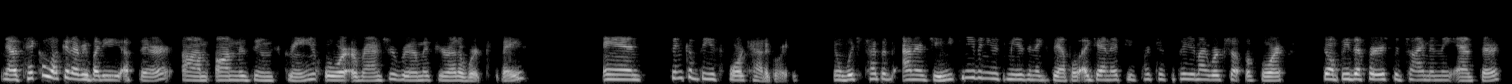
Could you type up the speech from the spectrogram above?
now take a look at everybody up there um, on the Zoom screen or around your room if you're at a workspace and think of these four categories and which type of energy. And you can even use me as an example. Again, if you've participated in my workshop before, don't be the first to chime in the answer.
